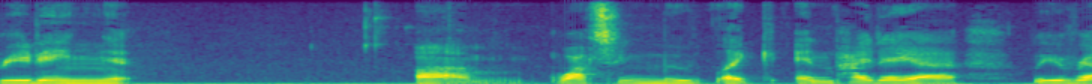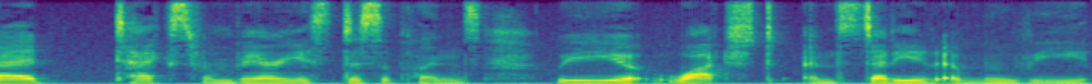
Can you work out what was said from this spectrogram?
reading, um, watching move like in Paideia, we read texts from various disciplines. We watched and studied a movie.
